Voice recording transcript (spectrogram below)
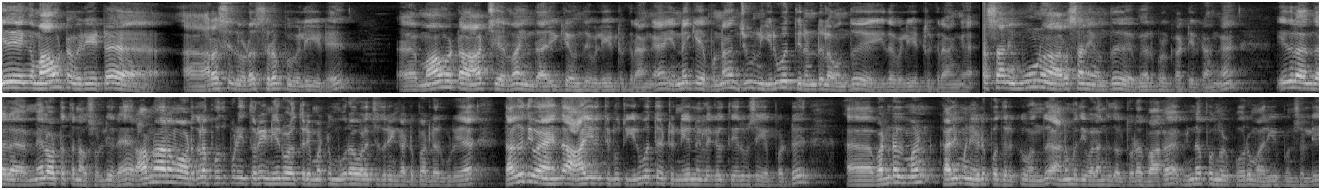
இது எங்கள் மாவட்டம் வெளியிட்ட அரசு இதோட சிறப்பு வெளியீடு. மாவட்ட ஆட்சியர் தான் இந்த அறிக்கையை வந்து வெளியிட்டிருக்கிறாங்க. என்னைக்கு அப்படின்னா ஜூன் இருபத்தி ரெண்டில் வந்து இதை வெளியிட்டிருக்கிறாங்க. அரசாணை மூணு அரசாணை வந்து மேற்கோள் காட்டியிருக்காங்க. இதில் இந்த மேலோட்டத்தை நான் சொல்லிடுறேன். ராமநாதபுரம் மாவட்டத்தில் பொதுப்பணித்துறை நீர்வளத்துறை மற்றும் ஊரக வளர்ச்சித்துறையின் கட்டுப்பாட்டில் இருக்கக்கூடிய தகுதி வாய்ந்த ஆயிரத்தி நூற்றி இருபத்தெட்டு நீர்நிலைகள் தேர்வு செய்யப்பட்டு வண்டல் மண் களிமண் எடுப்பதற்கு வந்து அனுமதி வழங்குதல் தொடர்பாக விண்ணப்பங்கள் கோரும் அறிவிப்புன்னு சொல்லி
